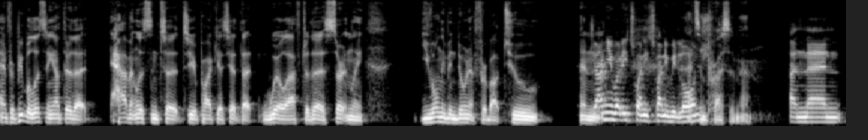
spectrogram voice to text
And for people listening out there that haven't listened to, to your podcast yet, that will after this, certainly, you've only been doing it for about two and January 2020 we launched. that's impressive, man. and then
